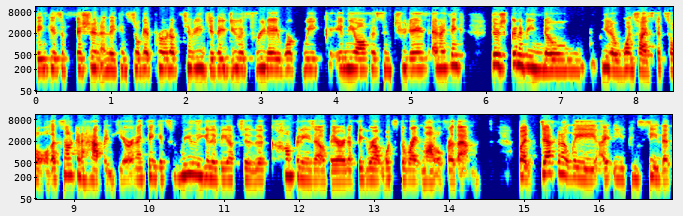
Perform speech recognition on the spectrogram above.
think is efficient and they can still get productivity? Do they do a three day work week in the office in two days? And I think there's going to be no, you know, one size fits all. That's not going to happen here. And I think it's really going to be up to the companies out there to figure out what's the right model for them. But definitely, I, you can see that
